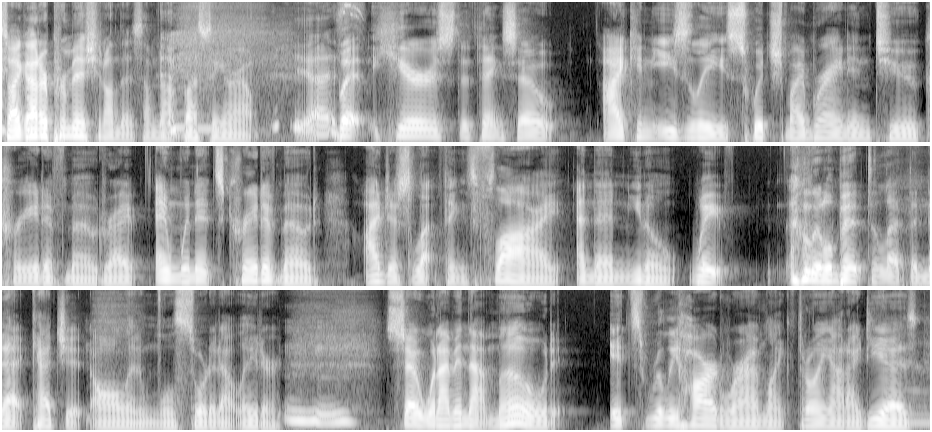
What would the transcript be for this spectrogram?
so I got her permission on this. I'm not busting her out. Yes. But here's the thing. So I can easily switch my brain into creative mode, right? And when it's creative mode, I just let things fly and then, you know, wait a little bit to let the net catch it all and we'll sort it out later. mm-hmm. So when I'm in that mode, it's really hard where I'm like throwing out ideas Yeah.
